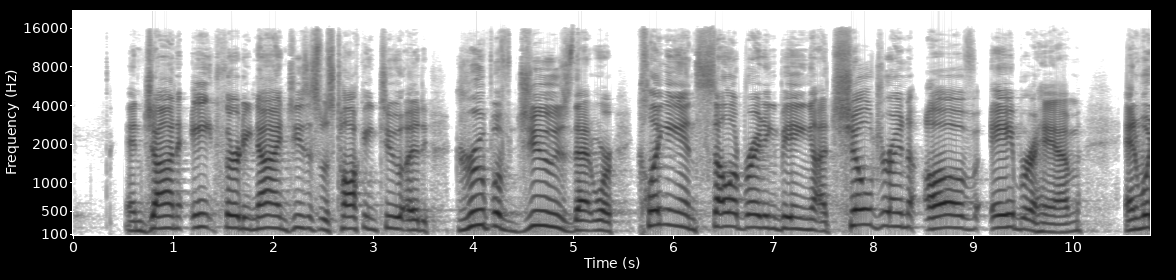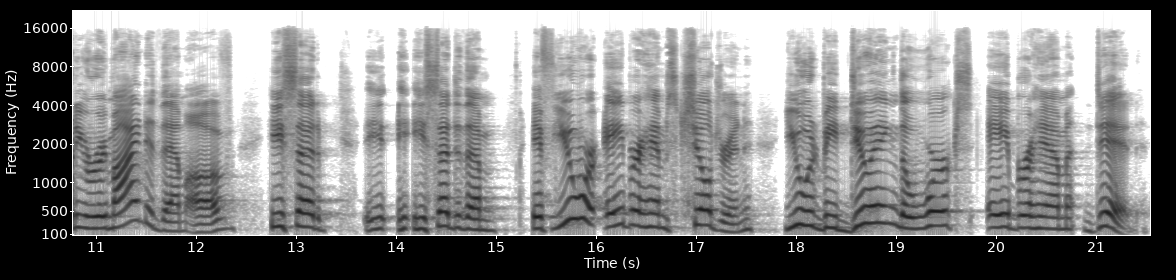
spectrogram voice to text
In John 8 39, Jesus was talking to a group of Jews that were clinging and celebrating being children of Abraham. And what he reminded them of, he said, he, he said to them, If you were Abraham's children, you would be doing the works Abraham did.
